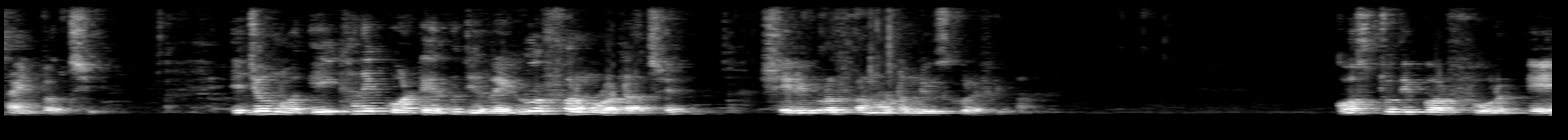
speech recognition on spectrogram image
সাইন পাচ্ছি। এই জন্য এইখানে কটের যে রেগুলার ফর্মুলাটা আছে, সেই রেগুলার ফর্মুলাটা আমরা ইউজ করে ফেললাম। Cos to the power four A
